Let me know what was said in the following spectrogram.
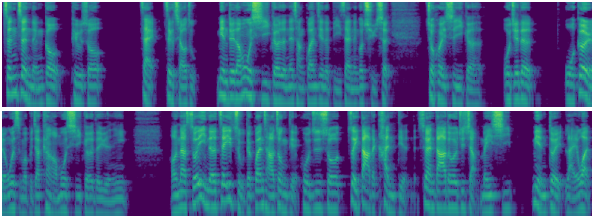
真正能够，譬如说，在这个小组。面对到墨西哥的那场关键的比赛能够取胜，就会是一个我觉得我个人为什么比较看好墨西哥的原因。哦，那所以呢，这一组的观察重点或者是说最大的看点，虽然大家都会去讲梅西面对莱万，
